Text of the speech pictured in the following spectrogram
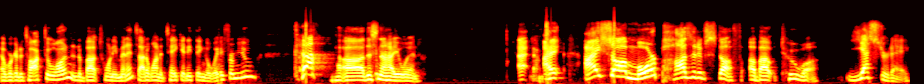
And we're going to talk to one in about 20 minutes. I don't want to take anything away from you. uh, this is not how you win. I, I I saw more positive stuff about Tua yesterday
